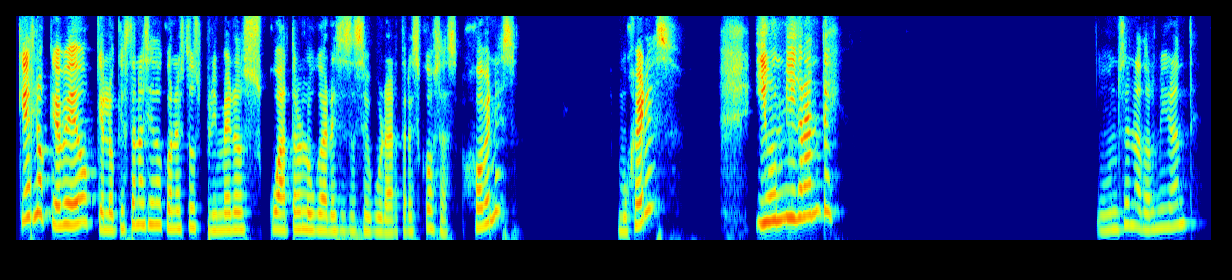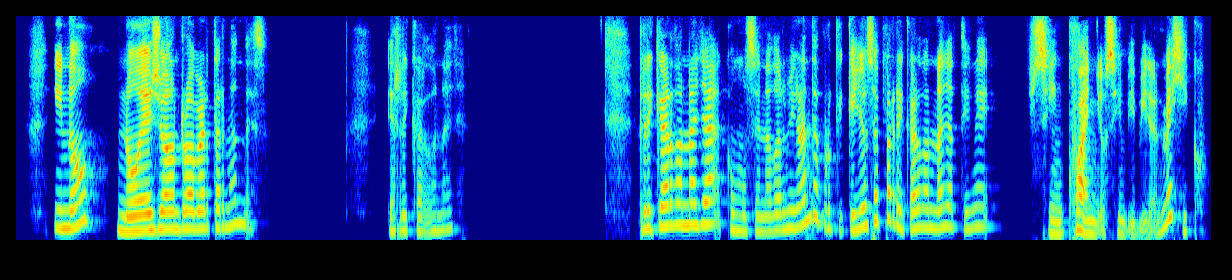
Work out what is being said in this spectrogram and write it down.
¿Qué es lo que veo? Que lo que están haciendo con estos primeros cuatro lugares es asegurar tres cosas. Jóvenes, mujeres y un migrante. Un senador migrante. Y no, no es John Robert Hernández. Es Ricardo Anaya. Ricardo Anaya como senador migrante, porque que yo sepa, Ricardo Anaya tiene cinco años sin vivir en México.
